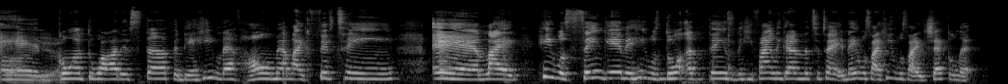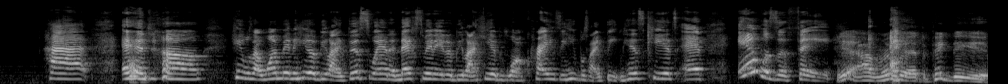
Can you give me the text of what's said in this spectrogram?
and Oh, yeah. going through all this stuff and then he left home at like 15 and like he was singing and he was doing other things and then he finally got into temptation and they was like he was like Jekyll and and um he was like one minute he'll be like this way and the next minute it'll be like he'll be going crazy he was like beating his kids ass it was a thing Yeah, I remember at the pick day.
